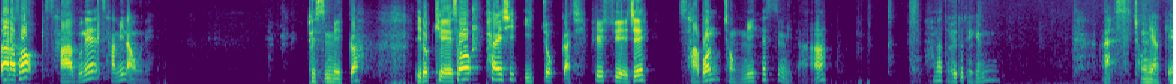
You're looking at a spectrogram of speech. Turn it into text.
따라서 4분의 3이 나오네. 됐습니까? 이렇게 해서 82쪽까지 필수 예제 4번 정리했습니다. 하나 더 해도 되겠네. 알았어. 정리할게.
